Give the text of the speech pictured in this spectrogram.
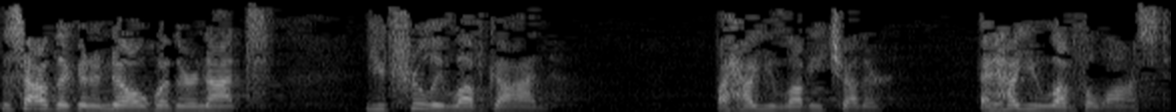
This is how they're going to know whether or not you truly love God by how you love each other and how you love the lost.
